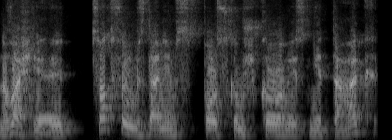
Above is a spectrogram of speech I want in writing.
no właśnie, y, co Twoim zdaniem z polską szkołą jest nie tak,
